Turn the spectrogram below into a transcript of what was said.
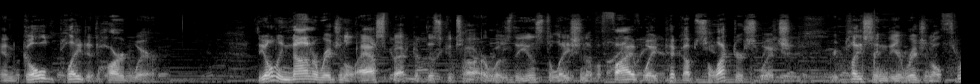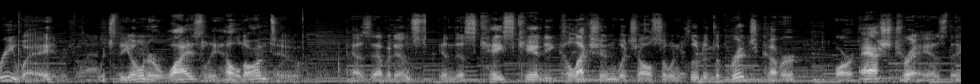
and gold plated hardware. The only non original aspect of this guitar was the installation of a five way pickup selector switch, replacing the original three way, which the owner wisely held onto, as evidenced in this case candy collection, which also included the bridge cover, or ashtray as they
